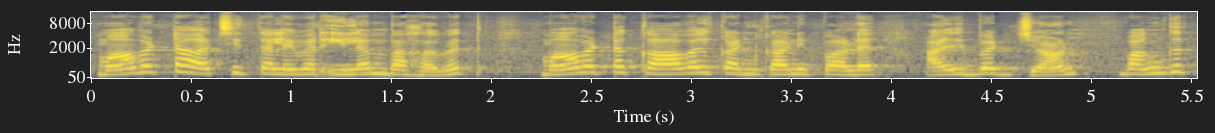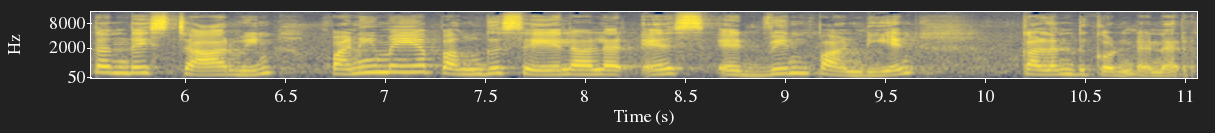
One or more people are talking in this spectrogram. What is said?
மாவட்ட ஆட்சித்தலைவர் இளம் பகவத் மாவட்ட காவல் கண்காணிப்பாளர் அல்பர்ட் ஜான் பங்குத்தந்தை ஸ்டார்வின் பணிமய பங்கு செயலாளர் எஸ். எட்வின் பாண்டியன் கலந்து கொண்டனர்.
